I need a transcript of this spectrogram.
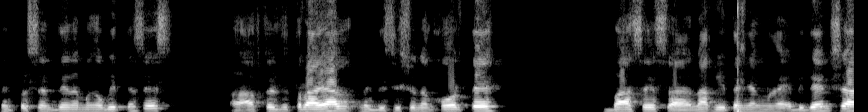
nagpresent din ang mga witnesses. Ah, after the trial, nagdesisyon ng korte base sa nakita niyang mga ebidensya.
